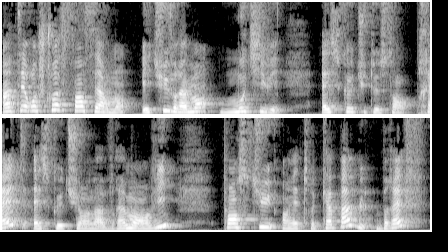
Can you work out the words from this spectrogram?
Interroge-toi sincèrement, es-tu vraiment motivé? Est-ce que tu te sens prête? Est-ce que tu en as vraiment envie? Penses-tu en être capable? Bref,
